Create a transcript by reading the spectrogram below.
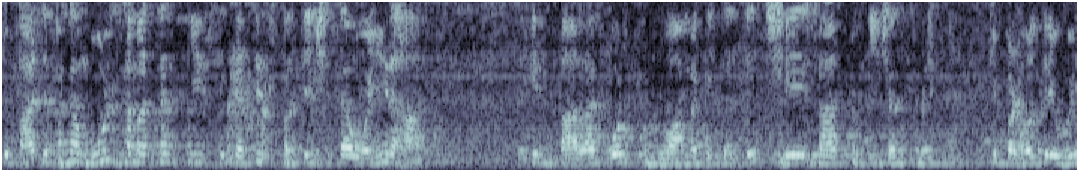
जो भाजपा का मूल समर्थन 30 इकतीस प्रतिशत है, वही रहा। लेकिन बालाकोट, पुलवामा के चलते 6-7 प्रतिशत में की बढ़ोतरी हुई।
